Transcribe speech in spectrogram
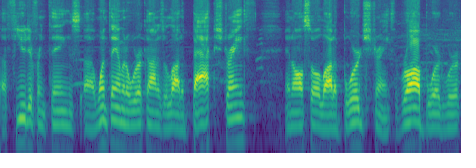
a few different things. Uh, one thing I'm going to work on is a lot of back strength and also a lot of board strength, raw board work,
